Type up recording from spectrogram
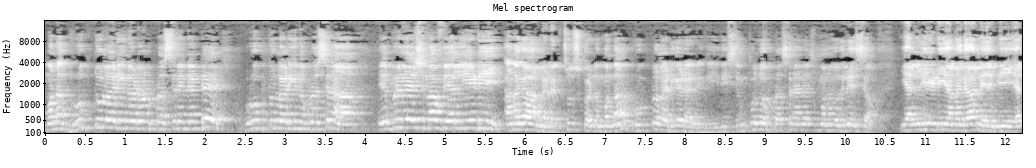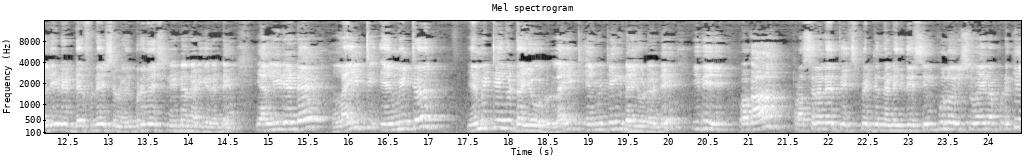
మన గ్రూప్ టూ లో అడిగినటువంటి ప్రశ్న ఏంటంటే గ్రూప్ టూ లో అడిగిన ప్రశ్న ఎబ్రివేషన్ ఆఫ్ ఎల్ఈడి అనగా అన్నాడు. చూసుకోండి మన గ్రూప్ టూ లో అడిగాడండి. ఇది ఇది సింపుల్ ప్రశ్న అనేసి మనం వదిలేసాం. ఎల్ఈడి అనగానేమి? ఎల్ఈడి డెఫినేషన్ ఎబ్రివేషన్ ఏంటి అని అడిగాడండి. ఎల్ఈడి అంటే light emit emitting diode light emitting diode అండి. ఇది ఒక ప్రశ్న అనేది తెచ్చిపెట్టిందండి. ఇది సింపుల్ ఇష్యూ అయినప్పటికీ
